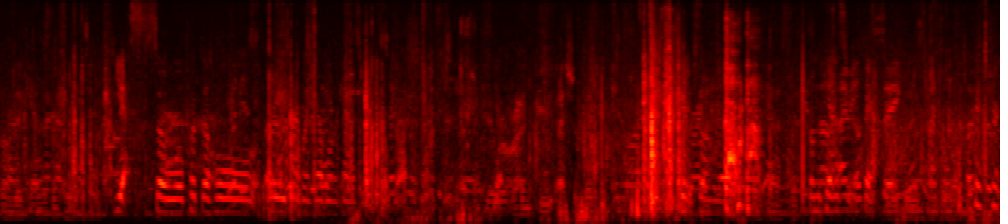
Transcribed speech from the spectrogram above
from the canister. Yes, so we'll put the whole early time cap on the canister off. I I should it from the, canister. from the canister, okay. Okay, sure.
